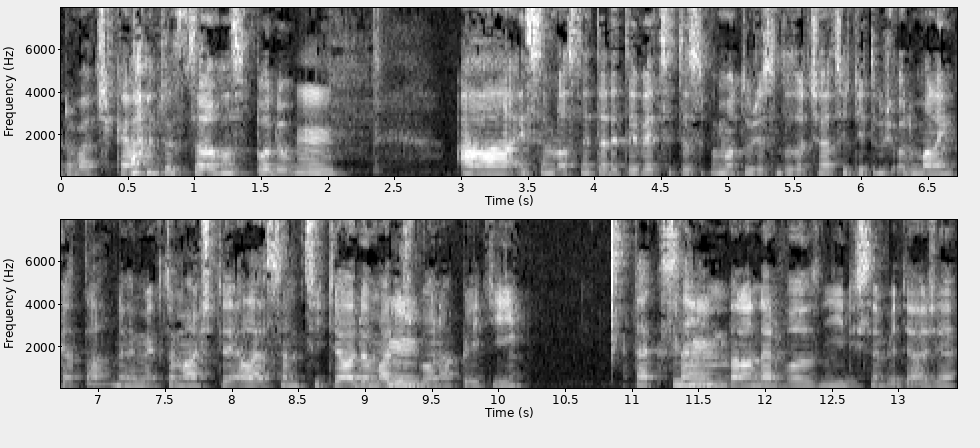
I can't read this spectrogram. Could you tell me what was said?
rvačka přes celou hospodu. Hmm. A jsem vlastně tady ty věci, to si pamatuju, že jsem to začala cítit už od malinkata, nevím, jak to máš ty, ale já jsem cítila doma, hmm. když bylo napětí, tak jsem mm-hmm. byla nervózní, když jsem věděla, že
